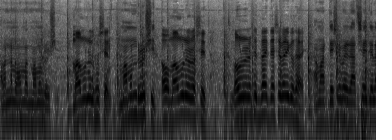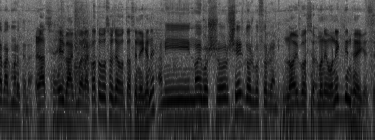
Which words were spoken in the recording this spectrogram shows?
আমার নাম মোহাম্মদ মামুন রশিদ। মামুনুল হোসেন। মামুন রশিদ। ও মামুনুর রশিদ। মামুনুর রশিদ ভাই দেশের বাড়ি কোথায়? আমার দেশের বাড়ি রাজশাহী জেলা বাগমারা থানা। রাজশাহীর বাগমারা। কত বছর যাবত আছেন এখানে? আমি নয় বছর শেষ দশ বছর রানি। নয় বছর মানে অনেক দিন হয়ে গেছে।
